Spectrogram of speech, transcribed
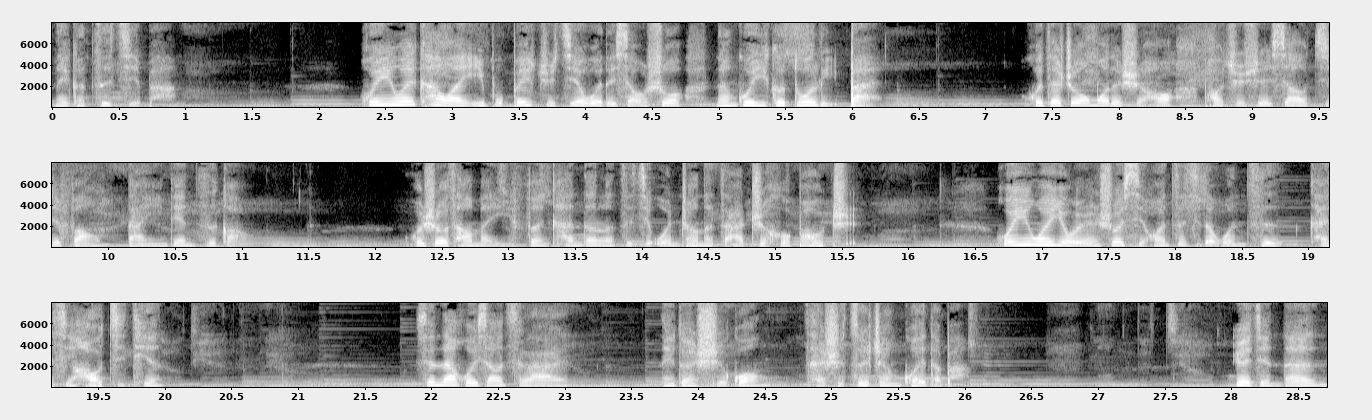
那个自己吧。会因为看完一部悲剧结尾的小说难过一个多礼拜，会在周末的时候跑去学校机房打印电子稿，会收藏每一份刊登了自己文章的杂志和报纸。会因为有人说喜欢自己的文字开心好几天。现在回想起来，那段时光才是最珍贵的吧。越简单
